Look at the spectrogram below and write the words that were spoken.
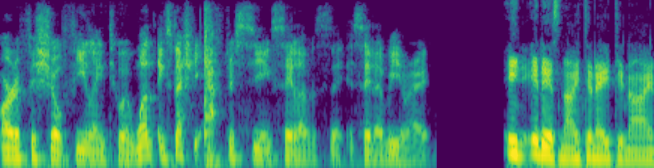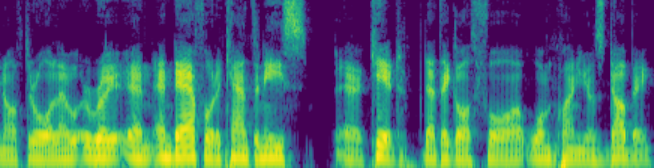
artificial feeling to it, one especially after seeing C'est la, C'est la Vie, right? It, it is 1989 after all, and and, and therefore the Cantonese uh, kid that they got for Wong Kwan Yun's dubbing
